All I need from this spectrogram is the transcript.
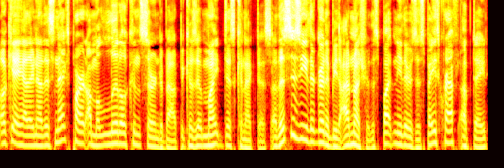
Okay, Heather. Now this next part I'm a little concerned about because it might disconnect us. Uh, this is either going to be I'm not sure. This button either is a spacecraft update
